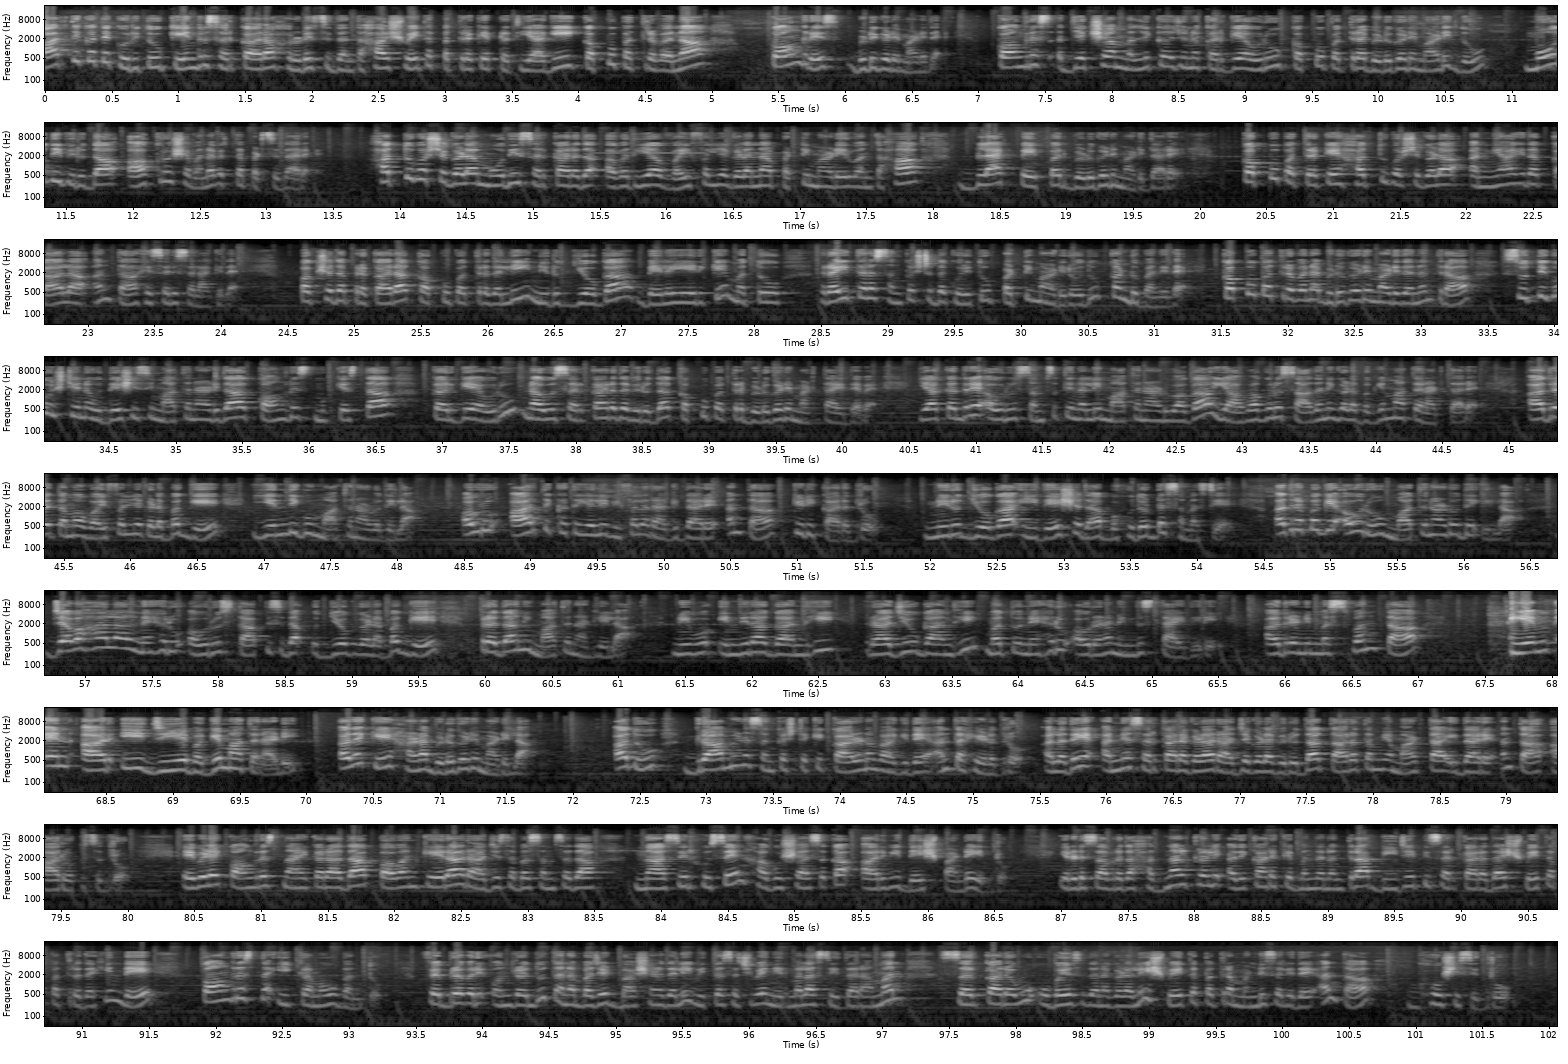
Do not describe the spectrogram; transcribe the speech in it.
ಆರ್ಥಿಕತೆ ಕುರಿತು ಕೇಂದ್ರ ಸರ್ಕಾರ ಹೊರಡಿಸಿದಂತಹ ಶ್ವೇತಪತ್ರಕ್ಕೆ ಪ್ರತಿಯಾಗಿ ಕಪ್ಪು ಪತ್ರವನ್ನು ಕಾಂಗ್ರೆಸ್ ಬಿಡುಗಡೆ ಮಾಡಿದೆ. ಕಾಂಗ್ರೆಸ್ ಅಧ್ಯಕ್ಷ ಮಲ್ಲಿಕಾರ್ಜುನ ಖರ್ಗೆ ಅವರು ಕಪ್ಪು ಪತ್ರ ಬಿಡುಗಡೆ ಮಾಡಿದ್ದು ಮೋದಿ ವಿರುದ್ಧ ಆಕ್ರೋಶವನ್ನು ವ್ಯಕ್ತಪಡಿಸಿದ್ದಾರೆ. ಹತ್ತು ವರ್ಷಗಳ ಮೋದಿ ಸರ್ಕಾರದ ಅವಧಿಯ ವೈಫಲ್ಯಗಳನ್ನು ಪಟ್ಟಿ ಮಾಡಿರುವಂತಹ ಬ್ಲ್ಯಾಕ್ ಪೇಪರ್ ಬಿಡುಗಡೆ ಮಾಡಿದ್ದಾರೆ. ಕಪ್ಪು ಪತ್ರಕ್ಕೆ ಹತ್ತು ವರ್ಷಗಳ ಅನ್ಯಾಯದ ಕಾಲ ಅಂತ ಹೆಸರಿಸಲಾಗಿದೆ. ಪಕ್ಷದ ಪ್ರಕಾರ ಕಪ್ಪು ಪತ್ರದಲ್ಲಿ ನಿರುದ್ಯೋಗ, ಬೆಲೆ ಏರಿಕೆ ಮತ್ತು ರೈತರ ಸಂಕಷ್ಟದ ಕುರಿತು ಪಟ್ಟಿ ಮಾಡಿರೋದು ಕಂಡುಬಂದಿದೆ. ಕಪ್ಪು ಪತ್ರವನ್ನು ಬಿಡುಗಡೆ ಮಾಡಿದ ನಂತರ ಸುದ್ದಿಗೋಷ್ಠಿಯನ್ನು ಉದ್ದೇಶಿಸಿ ಮಾತನಾಡಿದ ಕಾಂಗ್ರೆಸ್ ಮುಖ್ಯಸ್ಥ ಖರ್ಗೆ ಅವರು, ನಾವು ಸರ್ಕಾರದ ವಿರುದ್ಧ ಕಪ್ಪು ಪತ್ರ ಬಿಡುಗಡೆ ಮಾಡ್ತಾ ಇದ್ದೇವೆ. ಯಾಕಂದ್ರೆ ಅವರು ಸಂಸತ್ತಿನಲ್ಲಿ ಮಾತನಾಡುವಾಗ ಯಾವಾಗಲೂ ಸಾಧನೆಗಳ ಬಗ್ಗೆ ಮಾತನಾಡ್ತಾರೆ. ಆದರೆ ತಮ್ಮ ವೈಫಲ್ಯಗಳ ಬಗ್ಗೆ ಎಂದಿಗೂ ಮಾತನಾಡೋದಿಲ್ಲ. ಅವರು ಆರ್ಥಿಕತೆಯಲ್ಲಿ ವಿಫಲರಾಗಿದ್ದಾರೆ ಅಂತ ಕಿಡಿಕಾರದ್ರು. ನಿರುದ್ಯೋಗ ಈ ದೇಶದ ಬಹುದೊಡ್ಡ ಸಮಸ್ಯೆ. ಅದರ ಬಗ್ಗೆ ಅವರು ಮಾತನಾಡೋದೇ ಇಲ್ಲ. ಜವಾಹರಲಾಲ್ ನೆಹರು ಅವರು ಸ್ಥಾಪಿಸಿದ ಉದ್ಯೋಗಗಳ ಬಗ್ಗೆ ಪ್ರಧಾನಿ ಮಾತನಾಡಲಿಲ್ಲ. ನೀವು ಇಂದಿರಾ ಗಾಂಧಿ, ರಾಜೀವ್ ಗಾಂಧಿ ಮತ್ತು ನೆಹರು ಅವರನ್ನು ನಿಂದಿಸ್ತಾ ಇದ್ದೀರಿ. ಆದರೆ ನಿಮ್ಮ ಸ್ವಂತ M N R E G A ಬಗ್ಗೆ ಮಾತನಾಡಿ. ಅದಕ್ಕೆ ಹಣ ಬಿಡುಗಡೆ ಮಾಡಿಲ್ಲ. ಅದು ಗ್ರಾಮೀಣ ಸಂಕಷ್ಟಕ್ಕೆ ಕಾರಣವಾಗಿದೆ ಅಂತ ಹೇಳಿದ್ರು. ಅಲ್ಲದೆ ಅನ್ಯ ಸರ್ಕಾರಗಳ ರಾಜ್ಯಗಳ ವಿರುದ್ಧ ತಾರತಮ್ಯ ಮಾಡ್ತಾ ಇದ್ದಾರೆ ಅಂತ ಆರೋಪಿಸಿದ್ರು. ಈ ವೇಳೆ ಕಾಂಗ್ರೆಸ್ ನಾಯಕರಾದ ಪವನ್ ಖೇರಾ ರಾಜ್ಯಸಭಾ ಸಂಸದ ನಾಸಿರ್ ಹುಸೇನ್ ಹಾಗೂ ಶಾಸಕ ಆರ್ ವಿ ದೇಶಪಾಂಡೆ ಇದ್ರು. ಎರಡು ಸಾವಿರದ ಹದಿನಾಲ್ಕರಲ್ಲಿ ಅಧಿಕಾರಕ್ಕೆ ಬಂದ ನಂತರ ಬಿಜೆಪಿ ಸರ್ಕಾರದ ಶ್ವೇತಪತ್ರದ ಹಿಂದೆ ಕಾಂಗ್ರೆಸ್ನ ಈ ಕ್ರಮವು ಬಂತು. ಫೆಬ್ರವರಿ ಒಂದರಂದು ತನ್ನ ಬಜೆಟ್ ಭಾಷಣದಲ್ಲಿ ವಿತ್ತ ಸಚಿವೆ ನಿರ್ಮಲಾ ಸೀತಾರಾಮನ್, ಸರ್ಕಾರವು ಉಭಯ ಸದನಗಳಲ್ಲಿ ಶ್ವೇತಪತ್ರ ಮಂಡಿಸಲಿದೆ ಅಂತ ಘೋಷಿಸಿದ್ರು.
